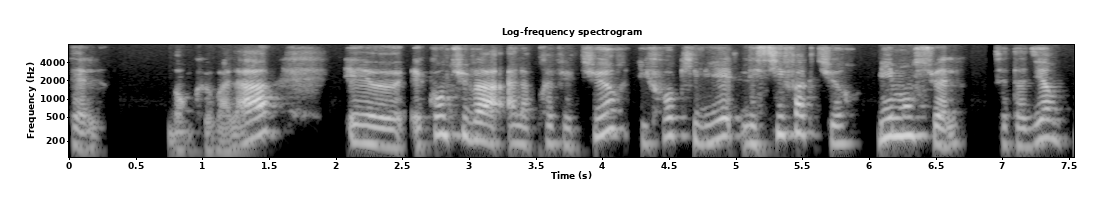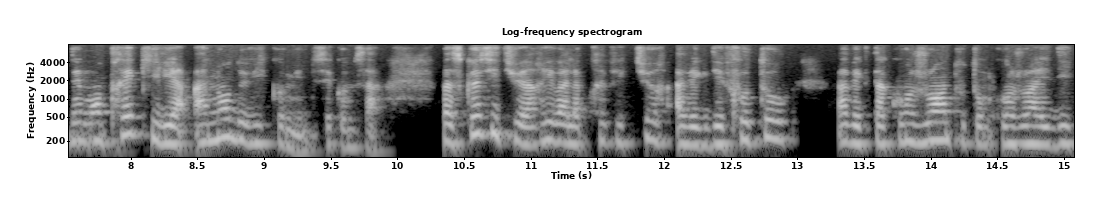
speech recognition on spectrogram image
tel. Donc euh, voilà. Et, euh, et, quand tu vas à la préfecture, il faut qu'il y ait les six factures bimensuelles, c'est-à-dire démontrer qu'il y a un an de vie commune. C'est comme ça. Parce que si tu arrives à la préfecture avec des photos avec ta conjointe ou ton conjoint et dit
